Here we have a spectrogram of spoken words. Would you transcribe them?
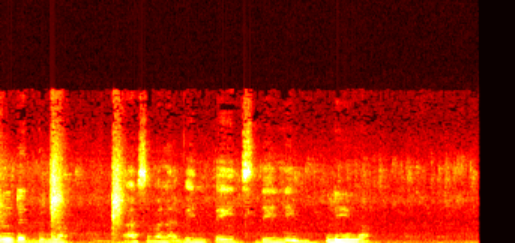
Na, good night.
